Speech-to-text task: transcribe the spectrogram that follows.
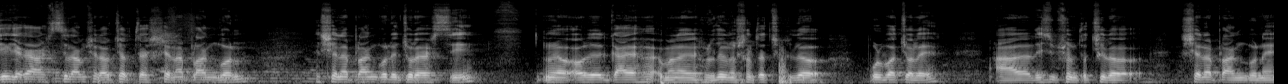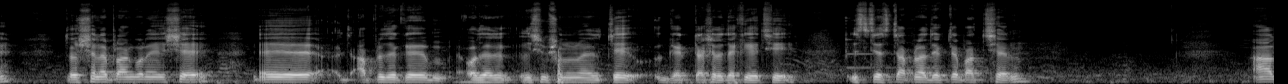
যে জায়গায় আসছিলাম সেটা হচ্ছে সেনা প্রাঙ্গণ। সেনা প্রাঙ্গণে চলে আসছি। ওদের গায়ে মানে হলুদের অনুষ্ঠানটা ছিল পূর্বাচলে, আর রিসিপশনটা ছিল সেনা প্রাঙ্গণে। তো সেনা প্রাঙ্গণে এসে আপনাদেরকে ওদের রিসিপশনের যে গেটটা সেটা দেখিয়েছি। স্টেজটা আপনারা দেখতে পাচ্ছেন। আর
